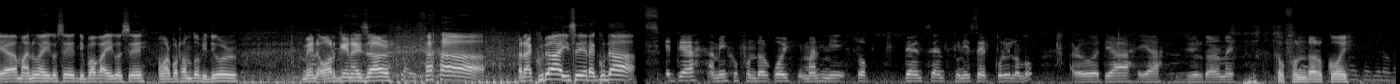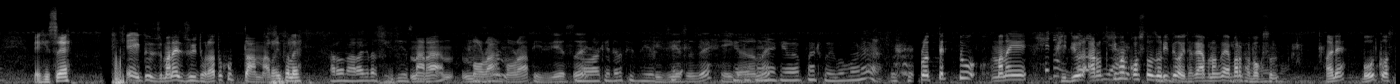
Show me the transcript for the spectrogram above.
এয়া মানুহ আহি গৈছে দীপক আহি গৈছে। আমাৰ প্ৰথমটো ভিডিঅ'ৰ মেইন অৰ্গেনাইজাৰ ৰাকুদা আহিছে ৰাকুদা এতিয়া আমি খুব সুন্দৰকৈ ইমানখিনি চব টেণ্ট চেণ্টখিনি ছেট কৰি ল'লোঁ। আৰু এতিয়া এয়া জুইৰ কাৰণে খুব সুন্দৰকৈ দেখিছে। এই এইটো মানে জুই ধৰাটো খুব টান আৰু এইফালে। আৰু নাৰা নৰা ভিজি আছে। ভিজি আছে। যে সেইকাৰণে। পাৰে। প্ৰত্যেকটো মানে ভিডিঅ'ৰ আঁৰত কিমান কষ্ট জড়িত হৈ থাকে আপোনালোকে এবাৰ ভাবকচোন। হয়নে? বহুত কষ্ট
